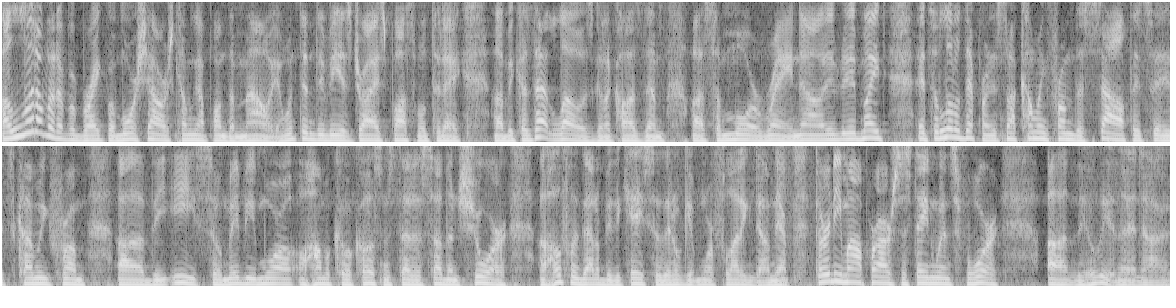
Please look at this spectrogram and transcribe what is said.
A little bit of a break, but more showers coming up on the Maui. I want them to be as dry as possible today uh, because that low is going to cause them some more rain. Now, it, it, might, it's a little different. It's not coming from the south. It's, it's coming from the east. So maybe more Oahumaco coast instead of southern shore uh, hopefully that'll be the case so they don't get more flooding down there. 30 mile per hour sustained winds for uh, Lihue and then uh,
